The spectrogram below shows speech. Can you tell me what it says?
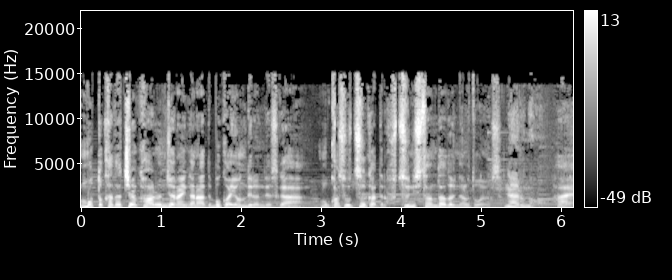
うん、もっと形は変わるんじゃないかなって僕は読んでるんですが、うん、もう仮想通貨ってのは普通にスタンダードになると思いますなるの、は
